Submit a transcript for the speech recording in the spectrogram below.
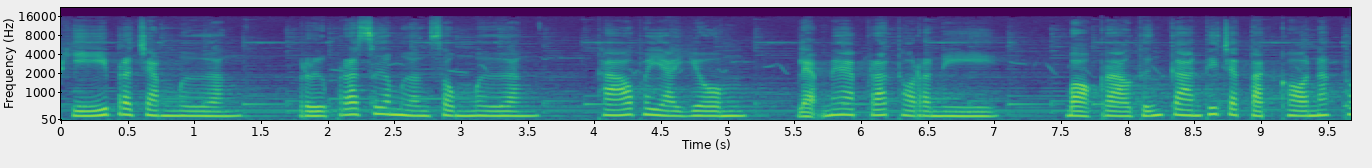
ผีประจำเมือง หรือพระเสื้อเมืองทรงเมือง เท้าพญายม และแม่พระธรณี บอกกล่าวถึงการที่จะตัดคอนักโท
